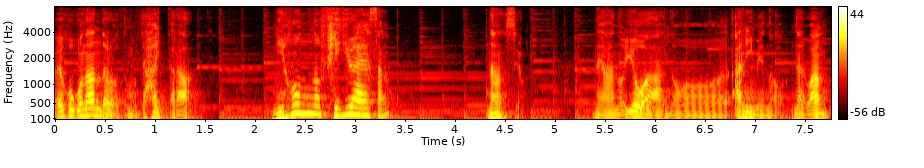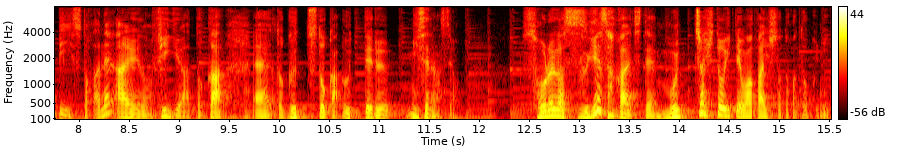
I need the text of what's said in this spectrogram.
えここなんだろうと思って入ったら日本のフィギュア屋さんなんですよ。ね、あの要はあのアニメのなワンピースとかねああいうのフィギュアとか、えー、とグッズとか売ってる店なんですよ。それがすげえ栄えてて、むっちゃ人いて、若い人とか特に。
